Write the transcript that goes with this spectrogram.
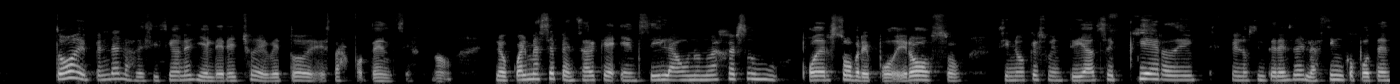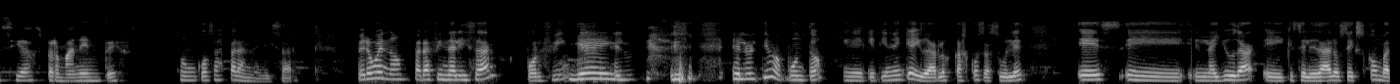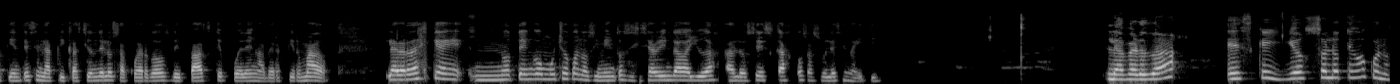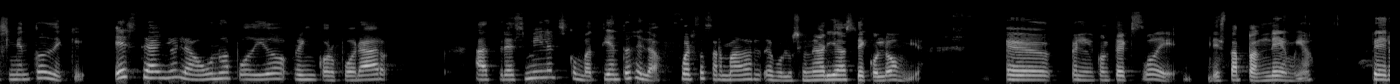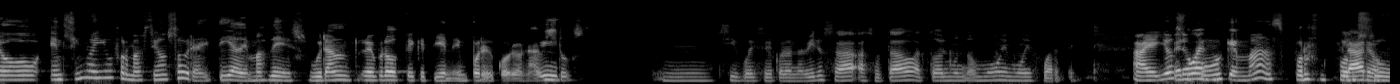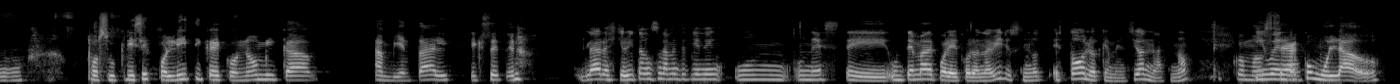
todo depende de las decisiones y el derecho de veto de estas potencias, ¿no? Lo cual me hace pensar que en sí la ONU no ejerce un poder sobrepoderoso, sino que su entidad se pierde en los intereses de las cinco potencias permanentes. Son cosas para analizar. Pero bueno, para finalizar, por fin, el, último punto en el que tienen que ayudar los cascos azules es eh, en la ayuda eh, que se le da a los excombatientes en la aplicación de los acuerdos de paz que pueden haber firmado. La verdad es que no tengo mucho conocimiento si se ha brindado ayuda a los ex cascos azules en Haití. La verdad es que yo solo tengo conocimiento de que este año la ONU ha podido reincorporar a 3.000 excombatientes de las Fuerzas Armadas Revolucionarias de Colombia eh, en el contexto de, esta pandemia. Pero en sí no hay información sobre Haití, además de su gran rebrote que tienen por el coronavirus. Mm, sí, pues el coronavirus ha azotado a todo el mundo muy, muy fuerte. A ellos Pero supongo que más por, su, por su crisis política, económica, ambiental, etcétera. Claro, es que ahorita no solamente tienen un, este, un tema de por el coronavirus, sino es todo lo que mencionas, ¿no? Como se ha acumulado.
